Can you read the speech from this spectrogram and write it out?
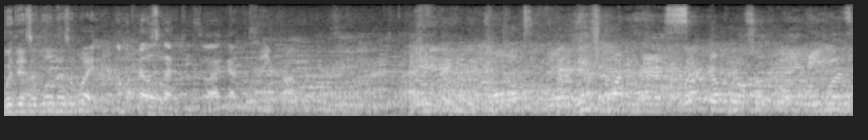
where there's a will, there's a way. I'm a fellow lefty, so I got the same problem. Each one has some elements of what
